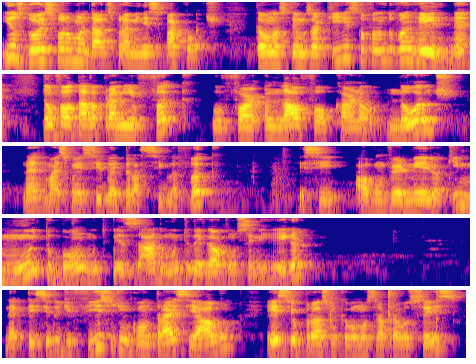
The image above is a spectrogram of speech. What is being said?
e os dois foram mandados para mim nesse pacote. Então nós temos aqui, estou falando do Van Halen, né? Então faltava para mim o Fuck, o For Unlawful Carnal Knowledge, né? Mais conhecido aí pela sigla Fuck. Esse álbum vermelho aqui, muito bom, muito pesado, muito legal com o Sammy Hagar né, que tem sido difícil de encontrar esse álbum. Esse é o próximo que eu vou mostrar para vocês,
